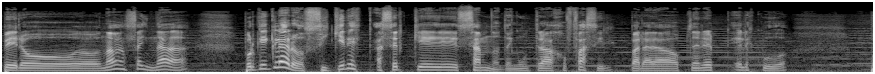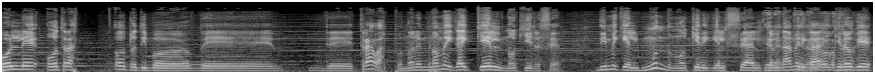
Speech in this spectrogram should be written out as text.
pero no avanzáis nada. Porque claro, si quieres hacer que Sam no tenga un trabajo fácil para obtener el escudo, ponle otras, otro tipo de, de trabas. Pues no, le- no me digáis que él no quiere ser. Dime que el mundo no quiere que él sea el Capitán América. Y creo que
